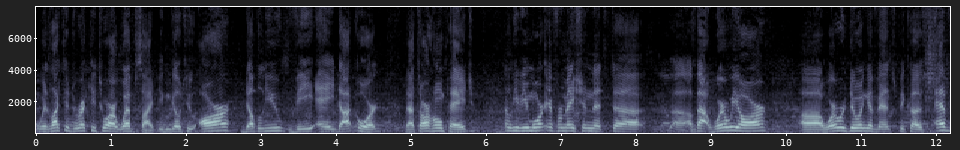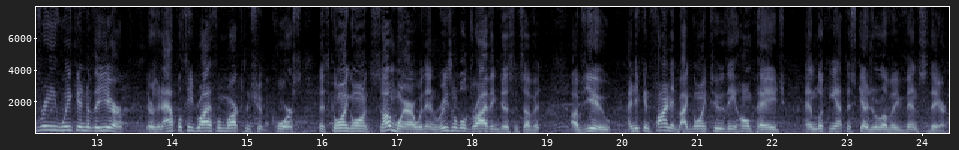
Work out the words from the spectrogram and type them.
we'd like to direct you to our website. You can go to rwva.org. That's our homepage. It'll give you more information that, uh, uh, about where we are, uh, where we're doing events, because every weekend of the year, there's an Appleseed Rifle Marksmanship course that's going on somewhere within reasonable driving distance of it, of you, and you can find it by going to the homepage and looking at the schedule of events there.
